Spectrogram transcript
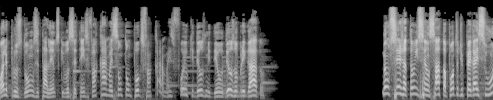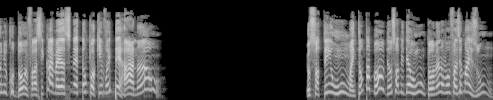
Olhe para os dons e talentos que você tem. Você fala, cara, mas são tão poucos. Você fala, cara, mas foi o que Deus me deu. Deus, obrigado. Não seja tão insensato a ponto de pegar esse único dom e falar assim, cara, mas isso não é tão pouquinho, vou enterrar. Não. Eu só tenho um, mas então tá bom, Deus só me deu um, pelo menos eu vou fazer mais um.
